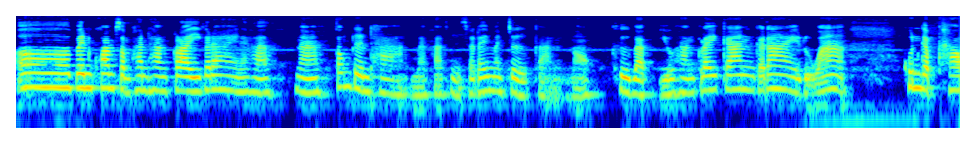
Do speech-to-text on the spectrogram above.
เออเป็นความสัมพันธ์ทางไกลก็ได้นะคะนะต้องเดินทางนะคะ ถึงจะได้มาเจอกันเนาะคือแบบอยู่ห่างใกล้กันก็ได้หรือว่าคุณกับเขา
